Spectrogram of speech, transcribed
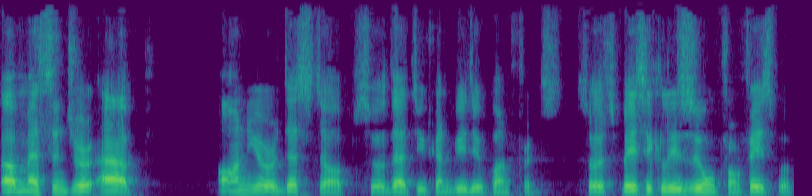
a messenger app on your desktop so that you can video conference. So it's basically Zoom from Facebook,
